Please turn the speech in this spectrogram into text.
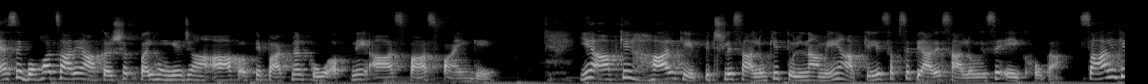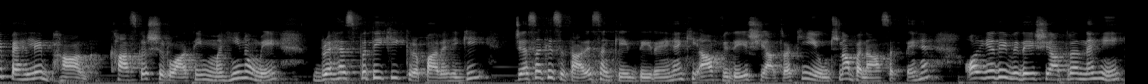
ऐसे बहुत सारे आकर्षक पल होंगे जहाँ आप अपने पार्टनर को अपने आसपास पाएँगे। ये आपके हाल के पिछले सालों की तुलना में आपके लिए सबसे प्यारे सालों में से एक होगा। साल के पहले भाग, खासकर शुरुआती महीनों में, बृहस्पति की कृपा रहेगी। जैसा कि सितारे संकेत दे रहे हैं कि आप विदेश यात्रा की योजना बना सकते हैं। और यदि विदेश यात्रा नहीं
